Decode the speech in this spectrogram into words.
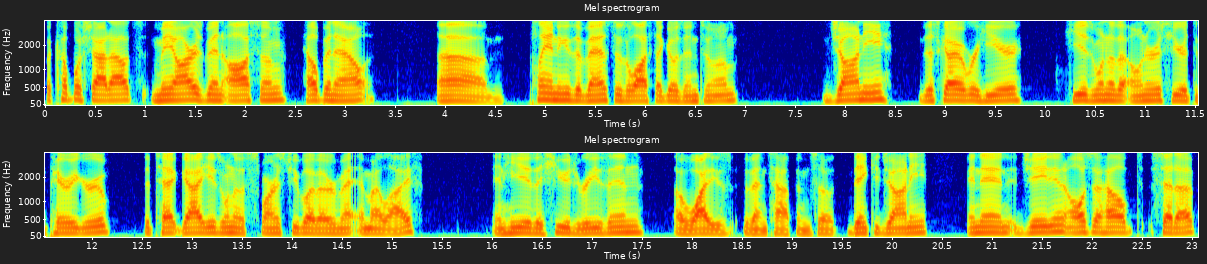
a couple shout outs. Mayar has been awesome helping out um, planning these events. There's a lot that goes into them. Johnny, this guy over here, he is one of the owners here at the Perry Group, the tech guy. He's one of the smartest people I've ever met in my life. And he is a huge reason of why these events happen. So thank you, Johnny. And then Jaden also helped set up.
